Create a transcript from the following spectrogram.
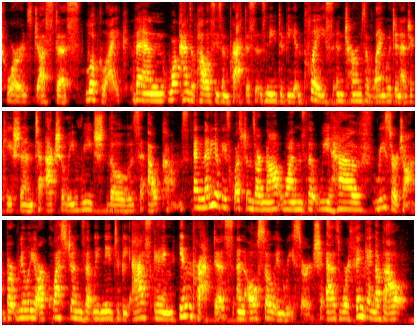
towards justice look like, then what kinds of policies and practices need to be in place in terms of language and education to actually reach those outcomes. And many of these questions are not ones that we have research on, but really are questions that we need to be asking in practice and also in research as we're thinking about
